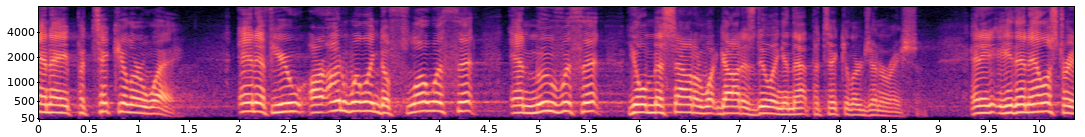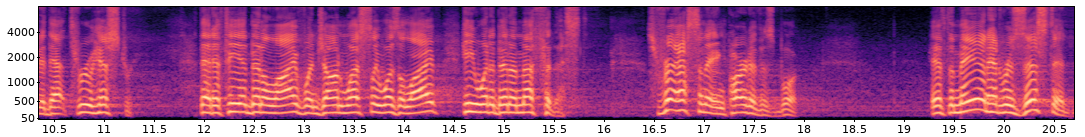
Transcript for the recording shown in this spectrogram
in a particular way. And if you are unwilling to flow with it and move with it, you'll miss out on what God is doing in that particular generation. And he, he then illustrated that through history. That if he had been alive when John Wesley was alive, he would have been a Methodist. It's a fascinating part of his book. If the man had resisted,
